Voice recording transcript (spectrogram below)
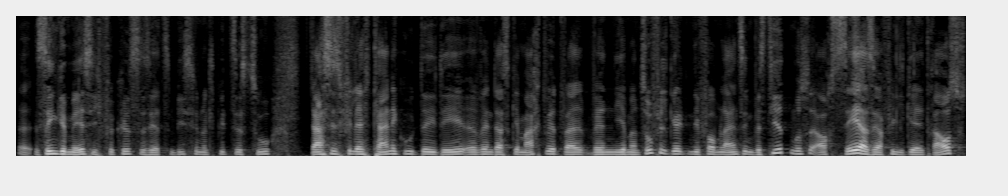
äh, sinngemäß, ich verkürze das jetzt ein bisschen und spitze es zu, das ist vielleicht keine gute Idee, äh, wenn das gemacht wird, weil wenn jemand so viel Geld in die Formel 1 investiert, muss er auch sehr, sehr viel Geld raus,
